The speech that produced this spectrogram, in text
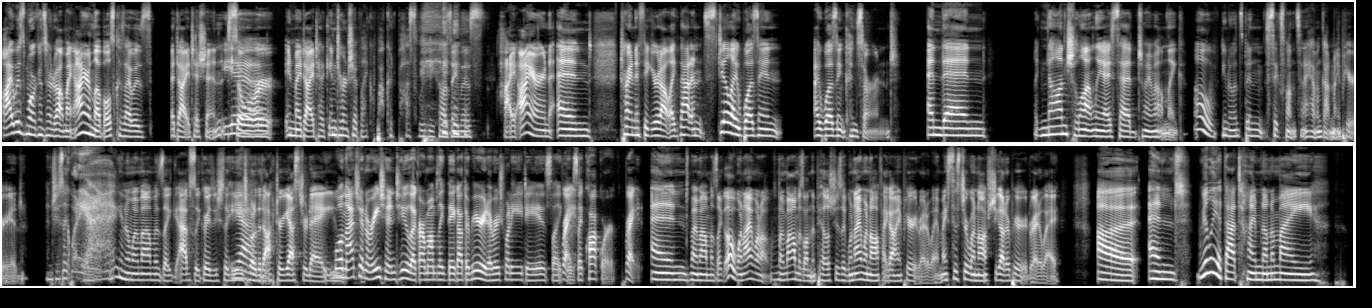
i was more concerned about my iron levels because i was a dietitian. So or in my dietetic internship like what could possibly be causing this high iron? And trying to figure it out like that. And still i wasn't i wasn't concerned. And then like nonchalantly i said to my mom like oh you know it's been six months and i haven't gotten my period and she's like, "What? Are you?" You know, my mom was like absolutely crazy. She's like, "You need to go to the doctor yesterday." You- Well, in that generation too, like our mom's like they got their period every 28 days, like Right. it's like clockwork. right. And my mom was like, "Oh, when I went off, my mom was on the pill. She's like, when I went off, I got my period right away. My sister went off, she got her period right away." Uh, and really at that time, none of my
